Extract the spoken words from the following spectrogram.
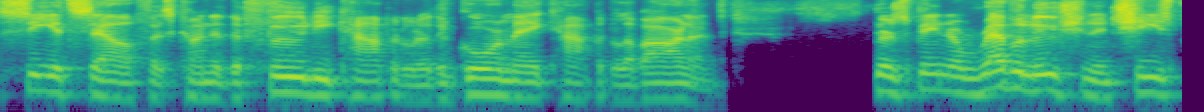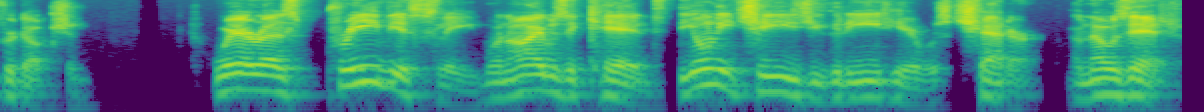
see itself as kind of the foodie capital or the gourmet capital of Ireland, there's been a revolution in cheese production. Whereas previously, when I was a kid, the only cheese you could eat here was cheddar, and that was it.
